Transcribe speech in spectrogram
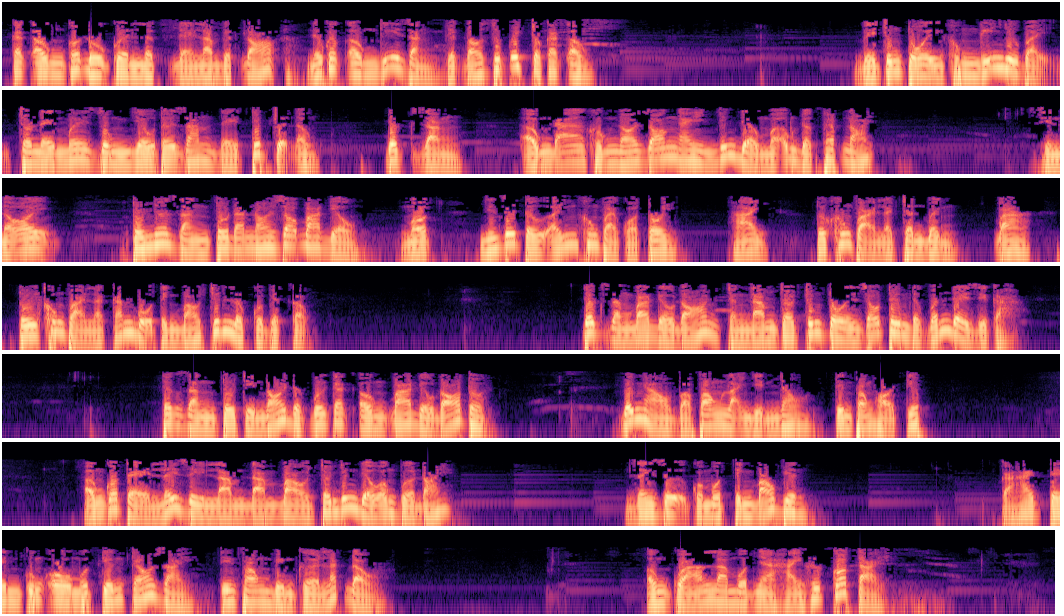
Các ông có đủ quyền lực để làm việc đó nếu các ông nghĩ rằng việc đó giúp ích cho các ông. Vì chúng tôi không nghĩ như vậy cho nên mới dùng nhiều thời gian để tiếp chuyện ông. Tức rằng ông đã không nói rõ ngay những điều mà ông được phép nói. Xin lỗi, tôi nhớ rằng tôi đã nói rõ ba điều. Một, những giấy tờ ấy không phải của tôi. Hai, tôi không phải là Trần Bình. Ba, tôi không phải là cán bộ tình báo chiến lược của Việt Cộng. Tức rằng ba điều đó chẳng làm cho chúng tôi rõ thêm được vấn đề gì cả. Tức rằng tôi chỉ nói được với các ông ba điều đó thôi. Vĩnh Hào và Phong lại nhìn nhau, Tiên Phong hỏi tiếp. Ông có thể lấy gì làm đảm bảo cho những điều ông vừa nói? Danh dự của một tình báo viên. Cả hai tên cũng ô một tiếng kéo dài, Tiên Phong mỉm cười lắc đầu. Ông quả là một nhà hài hước có tài.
